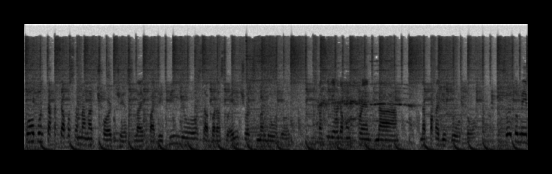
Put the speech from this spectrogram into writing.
pupunta kasi ako sa mga churches like Padre Pio, sa Barasuen Church, Malolos. Kasi meron akong friend na napaka-devoto. So ito may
